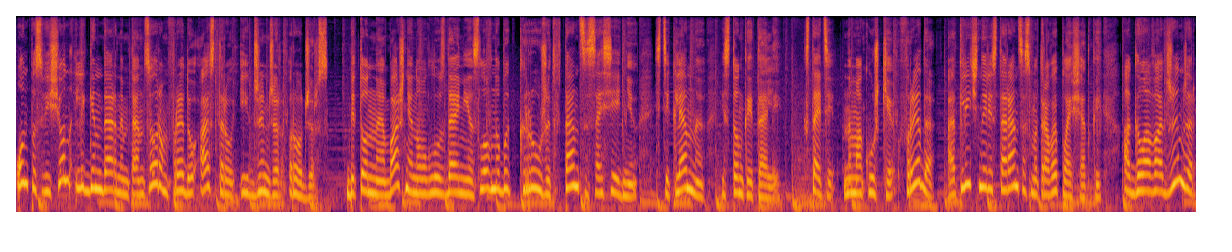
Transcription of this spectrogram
Он посвящен легендарным танцорам Фреду Астеру и Джинджер Роджерс. Бетонная башня на углу здания словно бы кружит в танце соседнюю, стеклянную из тонкой талии. Кстати, на макушке Фреда отличный ресторан со смотровой площадкой, а голова Джинджер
